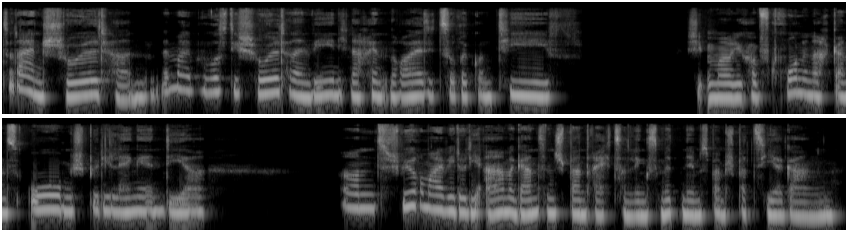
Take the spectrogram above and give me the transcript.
zu deinen Schultern. Nimm mal bewusst die Schultern ein wenig nach hinten, roll sie zurück und tief Schieb mal die Kopfkrone nach ganz oben, spür die Länge in dir. Und spüre mal, wie du die Arme ganz entspannt rechts und links mitnimmst beim Spaziergang.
